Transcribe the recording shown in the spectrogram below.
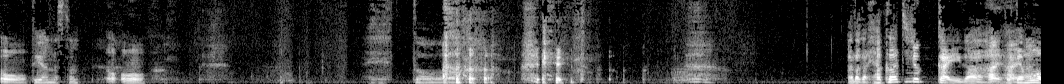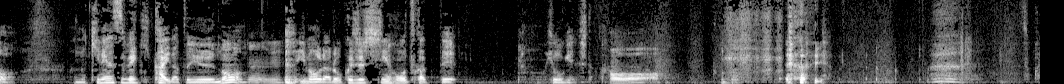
おう。Do you understand? おおうと。あだから180回がとてもあの記念すべき回だというのをうんうん。今俺は60進法を使って表現した。おー。いや。そっか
